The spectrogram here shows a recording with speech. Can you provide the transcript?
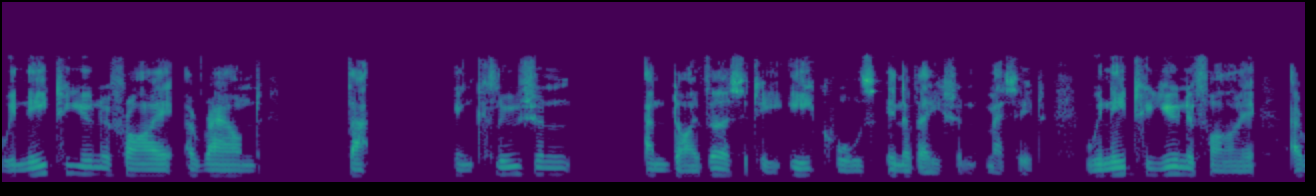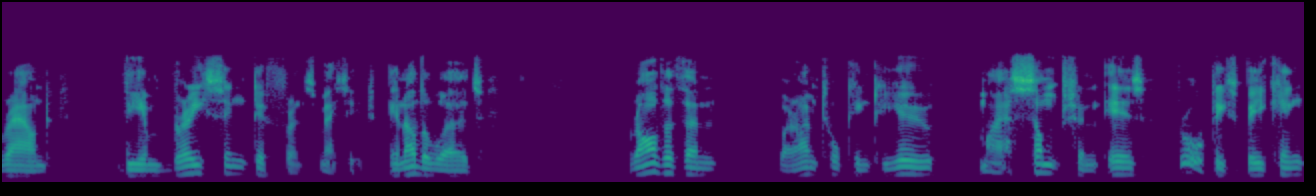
we need to unify around that inclusion and diversity equals innovation message. We need to unify around the embracing difference message. In other words, rather than where I'm talking to you, my assumption is, broadly speaking,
